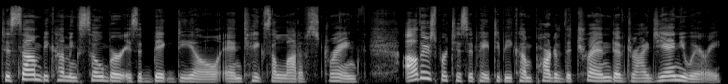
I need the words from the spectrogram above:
To some, becoming sober is a big deal and takes a lot of strength. Others participate to become part of the trend of Dry January.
